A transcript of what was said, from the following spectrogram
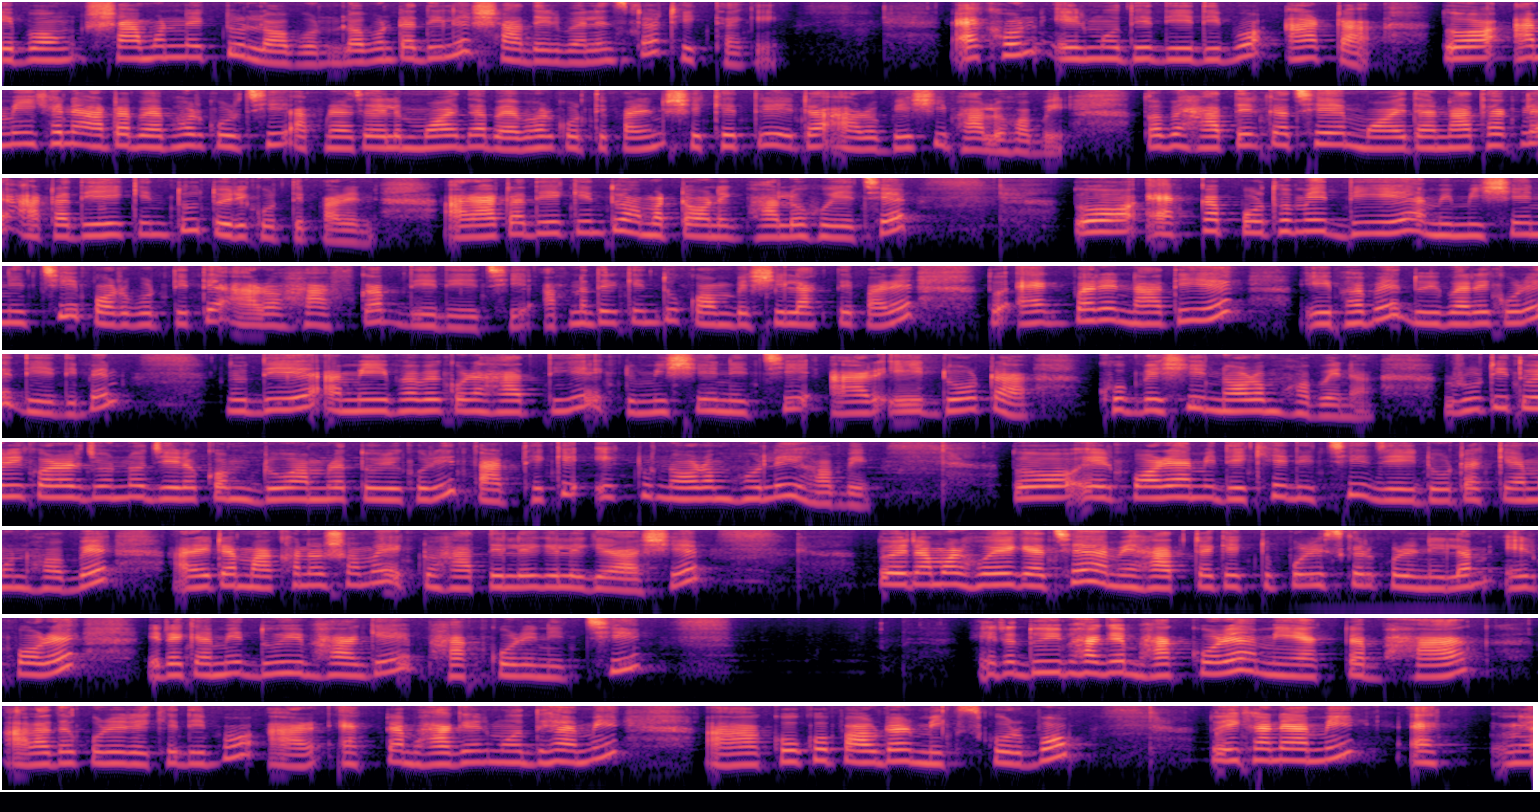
এবং সামান্য একটু লবণ। লবণটা দিলে স্বাদের ব্যালেন্সটা ঠিক থাকে। এখন এর মধ্যে দিয়ে দিব আটা। তো আমি এখানে আটা ব্যবহার করছি, আপনারা চাইলে ময়দা ব্যবহার করতে পারেন, সেক্ষেত্রে এটা আরও বেশি ভালো হবে। তবে হাতের কাছে ময়দা না থাকলে আটা দিয়েই কিন্তু তৈরি করতে পারেন। আর আটা দিয়ে কিন্তু আমারটা অনেক ভালো হয়েছে। তো এক কাপ প্রথমে দিয়ে আমি মিশিয়ে নিচ্ছি, পরবর্তীতে আরও হাফ কাপ দিয়ে দিয়েছি। আপনাদের কিন্তু কম বেশি লাগতে পারে। তো একবারে না দিয়ে এইভাবে দুইবারে করে দিয়ে দিবেন। দিয়ে আমি এইভাবে করে হাত দিয়ে একটু মিশিয়ে নিচ্ছি আর এই ডোটা খুব বেশি নরম হবে না। রুটি তৈরি করার জন্য যেরকম ডো আমরা তৈরি করি তার থেকে একটু নরম হলেই হবে। তো এরপরে আমি দেখিয়ে দিচ্ছি যে এই ডোটা কেমন হবে আর এটা মাখানোর সময় একটু হাতে লেগে লেগে আসে। তো এটা আমার হয়ে গেছে, আমি হাতটাকে একটু পরিষ্কার করে নিলাম। এরপরে এটাকে আমি দুই ভাগে ভাগ করে নিচ্ছি। এটা দুই ভাগে ভাগ করে আমি একটা ভাগ আলাদা করে রেখে দিব। আর একটা ভাগের মধ্যে আমি কোকো পাউডার মিক্স করব। তো এখানে আমি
